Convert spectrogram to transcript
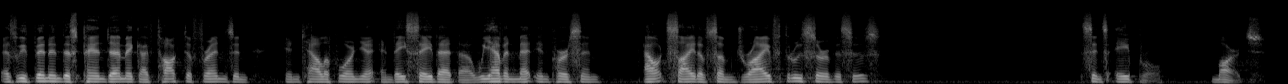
As we've been in this pandemic, I've talked to friends in, in California, and they say that uh, we haven't met in person outside of some drive through services since April, March.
